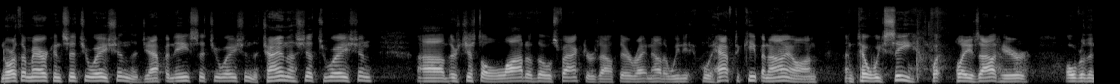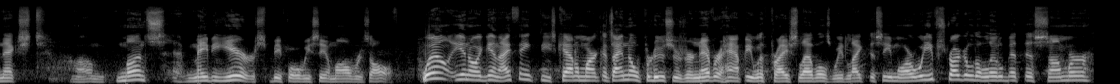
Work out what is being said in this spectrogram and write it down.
North American situation, the Japanese situation, the China situation. Uh, there's just a lot of those factors out there right now that we we have to keep an eye on until we see what plays out here over the next um, months, maybe years, before we see them all resolved. Well, you know, again, I think these cattle markets, I know producers are never happy with price levels. We'd like to see more. We've struggled a little bit this summer,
